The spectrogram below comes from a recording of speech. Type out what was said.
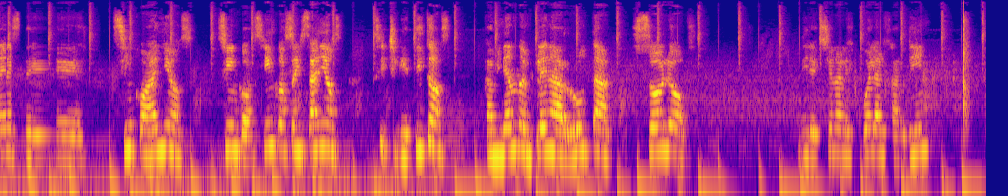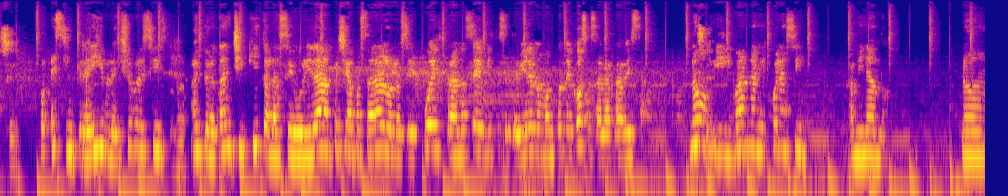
nenes de 5 años, 5, 5, 6 años, sí, chiquititos, caminando en plena ruta, solos, dirección a la escuela, al jardín. es increíble. Y yo me decís, ay, pero tan chiquito, la seguridad, que llega a pasar algo, lo secuestran, no sé, viste, se te vienen un montón de cosas a la cabeza. No, y van a la escuela así, caminando. No,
